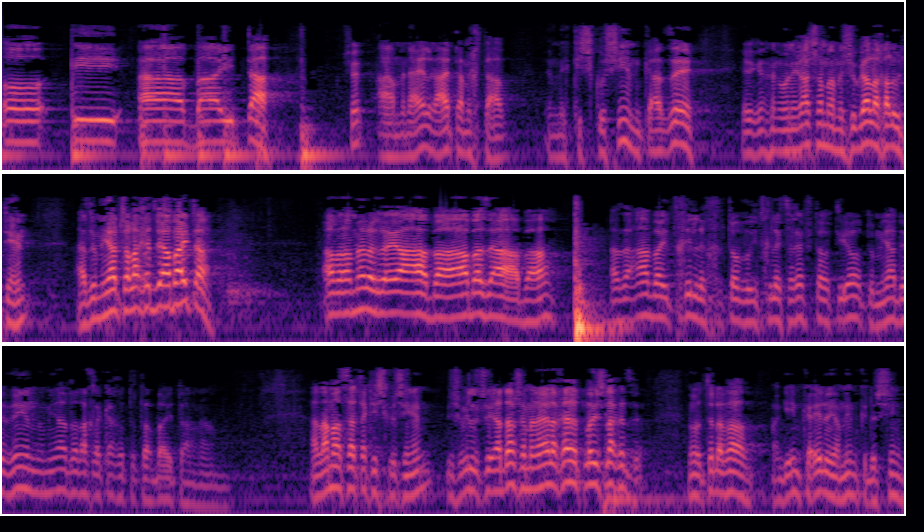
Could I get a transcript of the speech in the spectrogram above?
אותי הביתה. המנהל ראה את המכתב, עם קשקושים כזה, הוא נראה שם משוגע לחלוטין, אז הוא מיד שלח את זה הביתה. אבל המלך היה אבא, אבא זה האבא, אז האבא התחיל לכתוב, הוא התחיל לצרף את האותיות, הוא מיד הבין, הוא מיד הלך לקחת אותו הביתה. למה עשה את הקשקושים? בשביל שהוא ידע שהמנהל אחרת לא ישלח את זה. ואותו דבר, מגיעים כאלו ימים קדושים,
